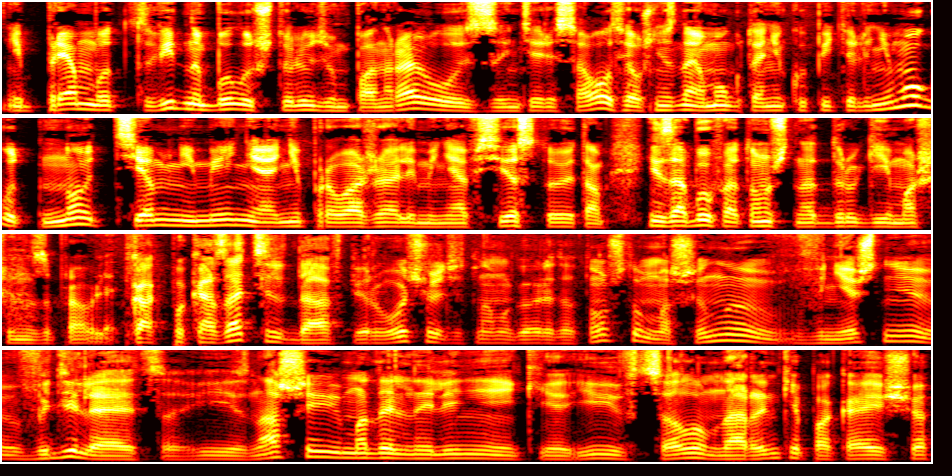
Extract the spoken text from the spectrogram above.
И прям вот видно было, что людям понравилось, заинтересовалось. Я уж не знаю, могут они купить или не могут, но тем не менее они провожали меня все стоя там, и забыв о том, что надо другие машины заправлять. Как показатель, да, в первую очередь это нам говорит о том, что машина внешне выделяется и из нашей модельной линейки, и в целом на рынке пока еще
